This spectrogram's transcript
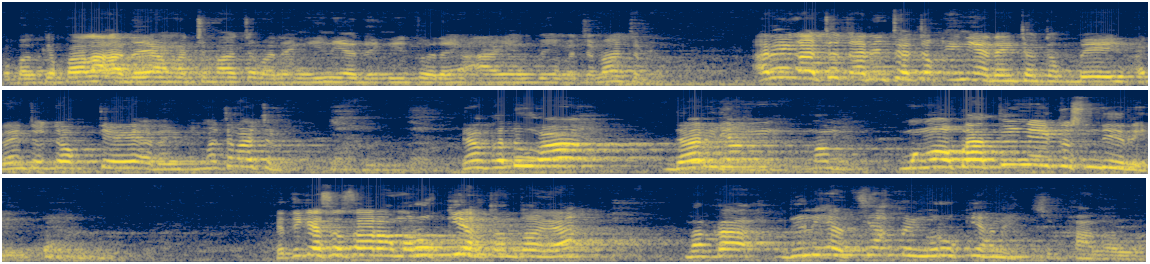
Obat kepala ada yang macam-macam, ada yang ini, ada yang itu, ada yang A, yang B, macam-macam. Ada yang cocok, ada yang cocok ini, ada yang cocok B, ada yang cocok C, ada yang macam-macam. Yang kedua, dari yang mengobatinya itu sendiri. Ketika seseorang merukyah contohnya, maka dilihat siapa yang merukyah nih, subhanallah.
